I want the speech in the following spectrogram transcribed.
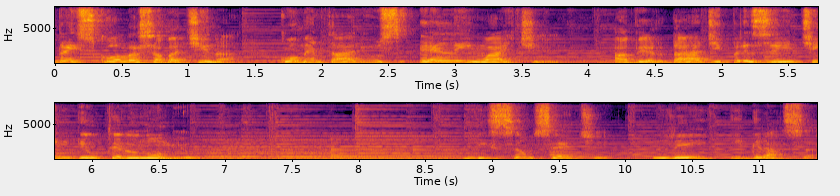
da Escola Sabatina. Comentários Ellen White. A verdade presente em Deuteronômio. Lição 7. Lei e graça.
